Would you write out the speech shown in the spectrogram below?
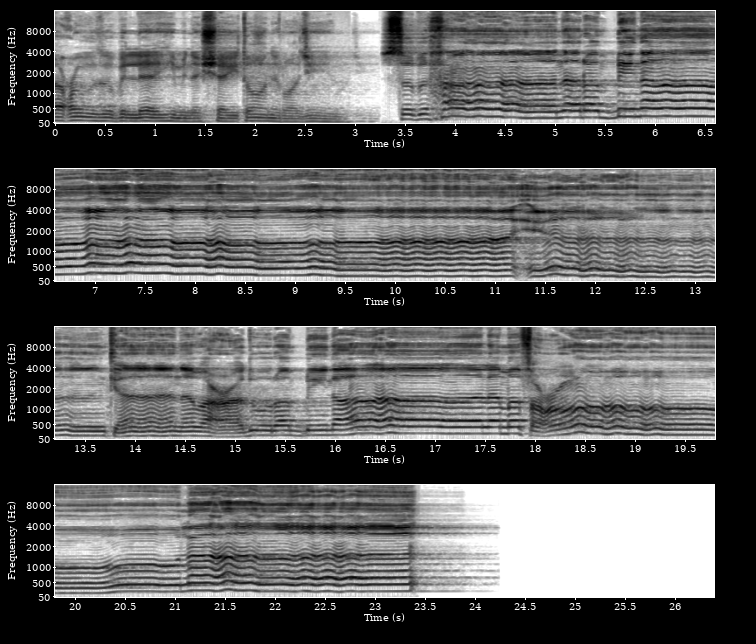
أعوذ بالله من الشيطان الرجيم. سبحان ربنا. إن كان وعد ربنا لمفعول.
